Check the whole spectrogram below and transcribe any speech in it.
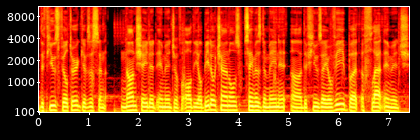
Diffuse filter gives us an non-shaded image of all the albedo channels, same as the main uh, diffuse AOV, but a flat image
